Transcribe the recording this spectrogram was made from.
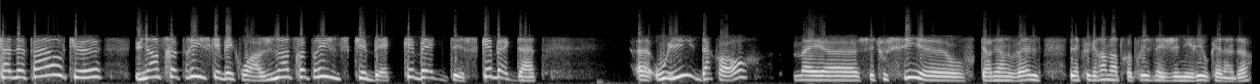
ça ne parle que une entreprise québécoise, une entreprise du Québec, Québec 10, Québec date. Euh, oui, d'accord, mais euh, c'est aussi, euh, aux dernières nouvelles, la plus grande entreprise d'ingénierie au Canada.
